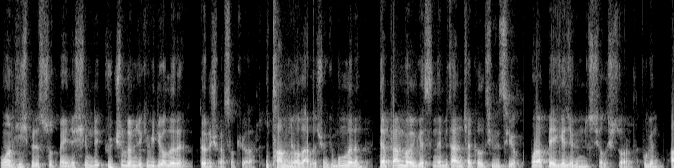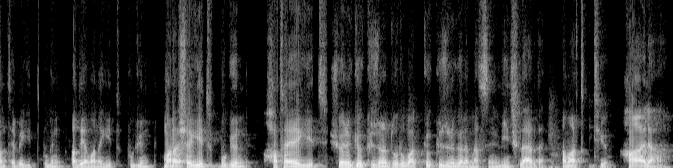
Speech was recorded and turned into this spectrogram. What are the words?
Bunların hiçbirisi tutmayınca şimdi 3 yıl önceki videoları dönüşüme sokuyorlar. Utanmıyorlardı. Çünkü bunların deprem bölgesinde bir tane çakılı çivisi yok. Murat Bey gece gündüz çalıştı orada. Bugün Antep'e git, bugün Adıyaman'a git, bugün Maraş'a git, bugün Hatay'a git. Şöyle gökyüzüne doğru bak, gökyüzünü göremezsin vinçlerden. Ama artık bitiyor. Hala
